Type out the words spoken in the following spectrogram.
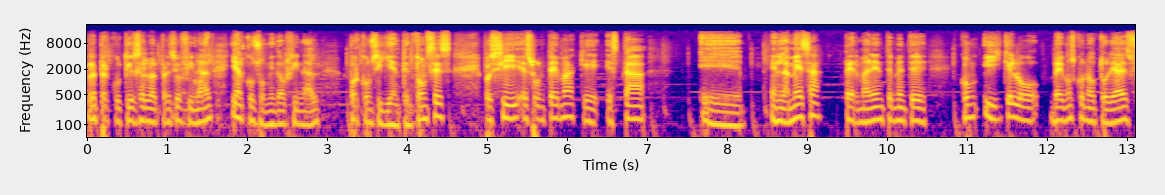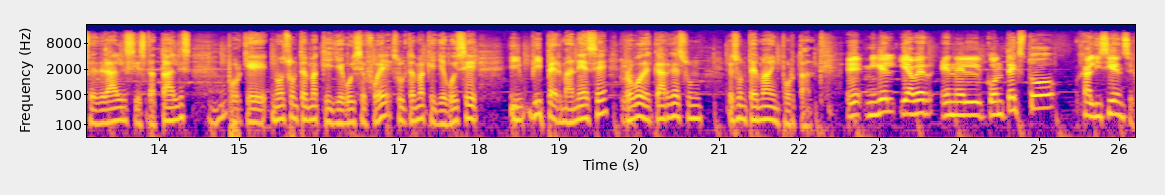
repercutírselo al precio final y al consumidor final por consiguiente. Entonces, pues sí, es un tema que está eh, en la mesa permanentemente y que lo vemos con autoridades federales y estatales, porque no es un tema que llegó y se fue, es un tema que llegó y se y, permanece. Robo de carga es un es un tema importante. Eh, Miguel, y a ver, en el contexto jalisciense,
